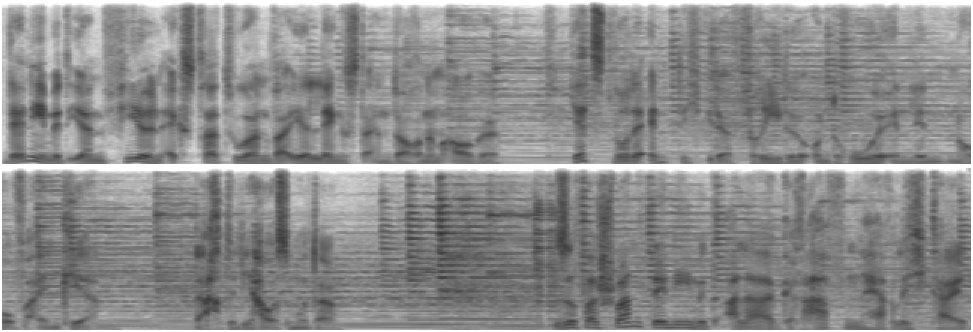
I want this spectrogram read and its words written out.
Danny mit ihren vielen Extratouren war ihr längst ein Dorn im Auge. Jetzt würde endlich wieder Friede und Ruhe in Lindenhof einkehren, dachte die Hausmutter. So verschwand Danny mit aller Grafenherrlichkeit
